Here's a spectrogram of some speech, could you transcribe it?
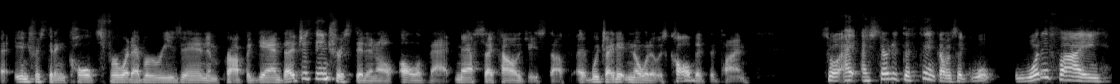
uh, interested in cults for whatever reason and propaganda, just interested in all, all of that mass psychology stuff, uh, which I didn't know what it was called at the time. So I, I started to think, I was like, well, what if I,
